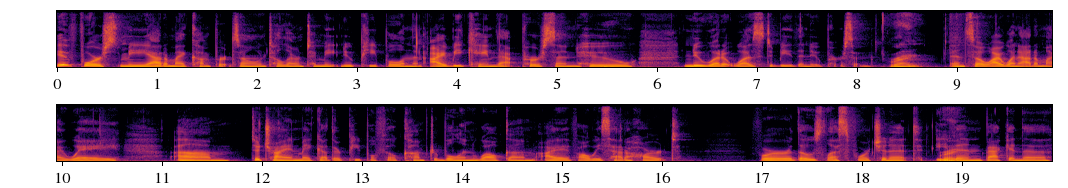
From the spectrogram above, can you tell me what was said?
it forced me out of my comfort zone to learn to meet new people. And then I became that person who knew what it was to be the new person. Right. And so I went out of my way um, to try and make other people feel comfortable and welcome. I've always had a heart for those less fortunate, Right. even back in the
